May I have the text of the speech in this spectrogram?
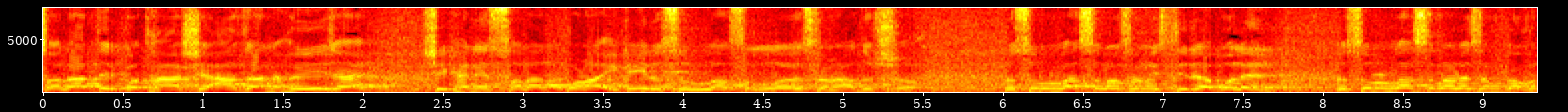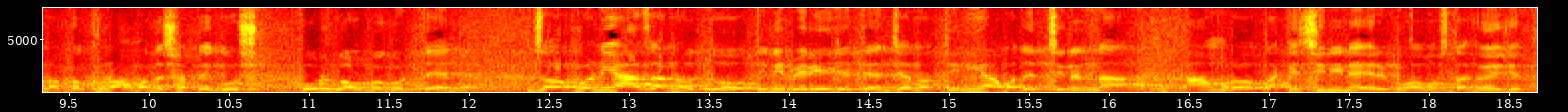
সলাতের কথা আসে, আজান হয়ে যায়, সেখানে সলাৎ পড়া, এটাই রসুল্লাহ সাল্লাহ ইসলামের আদর্শ। রসুল্লাহ স্ত্রীরা বলেন, রসুল্লাহ সাল্লাহাম কখনো কখনো আমাদের সাথে খোশ গল্প করতেন। যখনই আজান হতো, তিনি বেরিয়ে যেতেন, যেন তিনিও আমাদের চিনেন না, আমরাও তাকে চিনি না, এরকম অবস্থা হয়ে যেত।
